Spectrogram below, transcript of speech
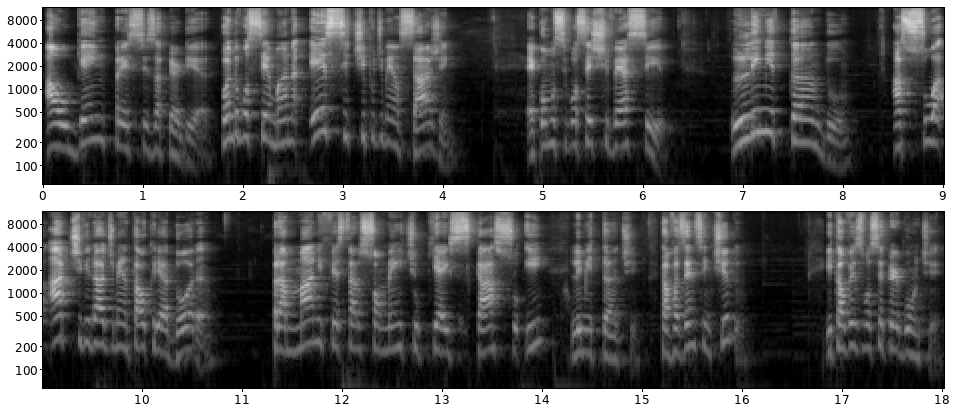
alguém precisa perder. Quando você emana esse tipo de mensagem, é como se você estivesse limitando a sua atividade mental criadora para manifestar somente o que é escasso e limitante. Tá fazendo sentido? E talvez você pergunte,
